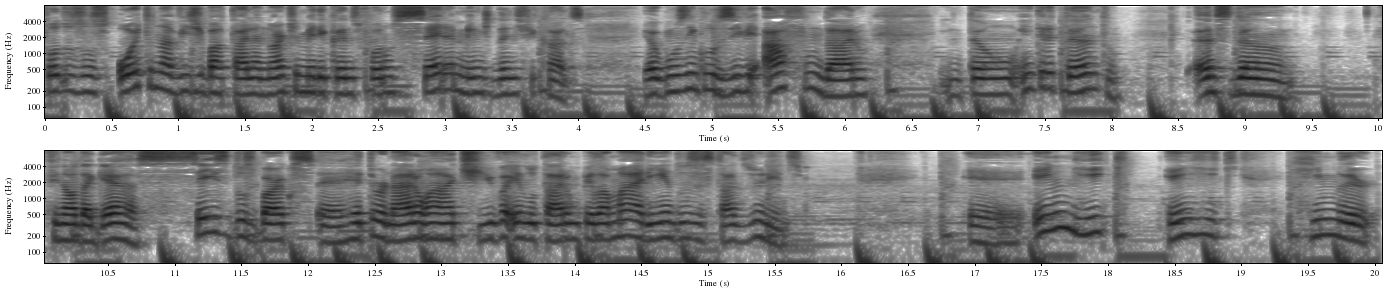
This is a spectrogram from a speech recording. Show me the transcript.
todos os oito navios de batalha norte-americanos foram seriamente danificados e alguns, inclusive, afundaram. Então, entretanto, antes da, final da guerra, seis dos barcos é, retornaram à ativa e lutaram pela Marinha dos Estados Unidos. É, Henrik, Henrik Himmler,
